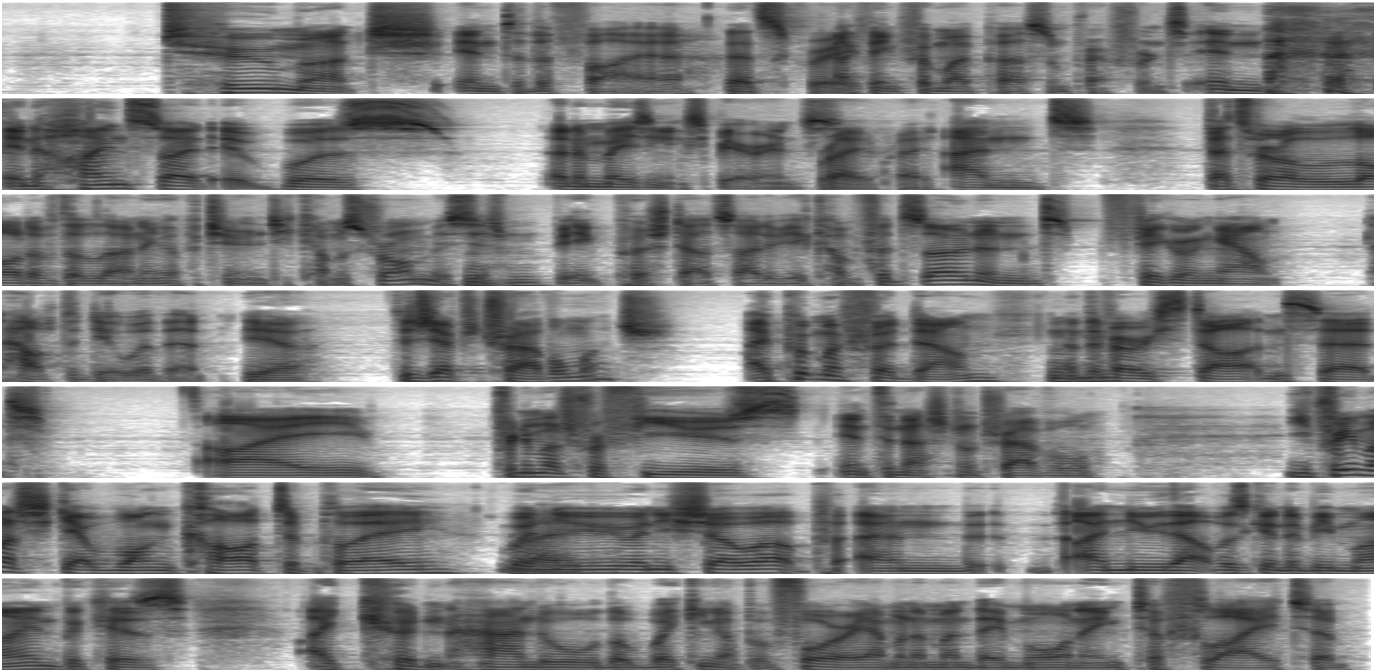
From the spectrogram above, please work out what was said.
too much into the fire. That's great. I think for my personal preference. In in hindsight, it was an amazing experience. Right, right. And that's where a lot of the learning opportunity comes from. It's just Mm-hmm. being pushed outside of your comfort zone and figuring out how to deal with it. yeah. Did you have to travel much? I put my foot down at Mm-hmm. the very start and said, I pretty much refuse international travel. You pretty much get one card to play when Right. you when you show up, and I knew that was going to be mine because I couldn't handle the waking up at 4 a.m. on a Monday morning to fly to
